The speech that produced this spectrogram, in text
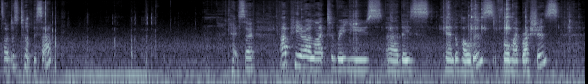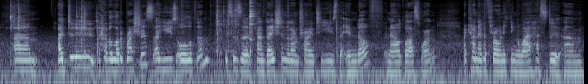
so I'll just tilt this up. Okay, so up here I like to reuse uh, these candle holders for my brushes. Um, I do have a lot of brushes. I use all of them. This is a foundation that I'm trying to use the end of, an hourglass one. I can't ever throw anything away. I has to, um,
